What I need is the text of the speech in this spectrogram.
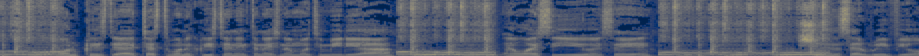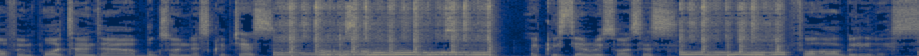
On Christian Testimony Christian International Multimedia, NYC USA. This is a review of important uh, books on the scriptures, a Christian resources for all believers.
